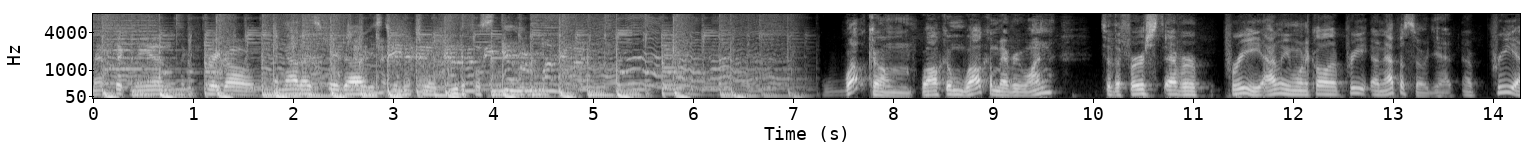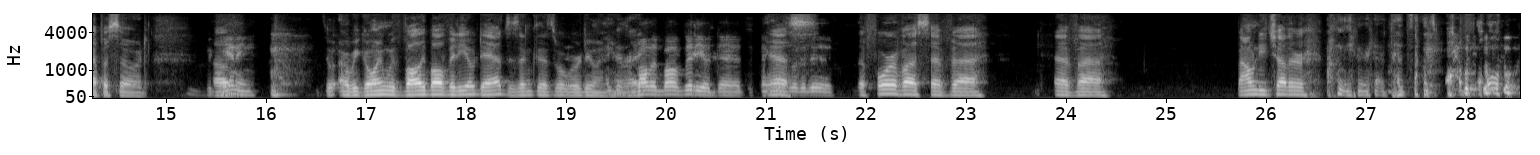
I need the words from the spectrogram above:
Matt took me in like a stray dog. And now that stray dog is turned into a beautiful steed. Welcome, welcome, welcome, everyone, to the first ever pre. I don't even want to call it a pre an episode yet. A pre episode. Beginning. Are we going with volleyball video dads? I think that's what we're I doing think here, it's right? volleyball video dads. I think that's Yes. what it is. the four of us have uh, have uh, found each other on the internet. That sounds awful.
